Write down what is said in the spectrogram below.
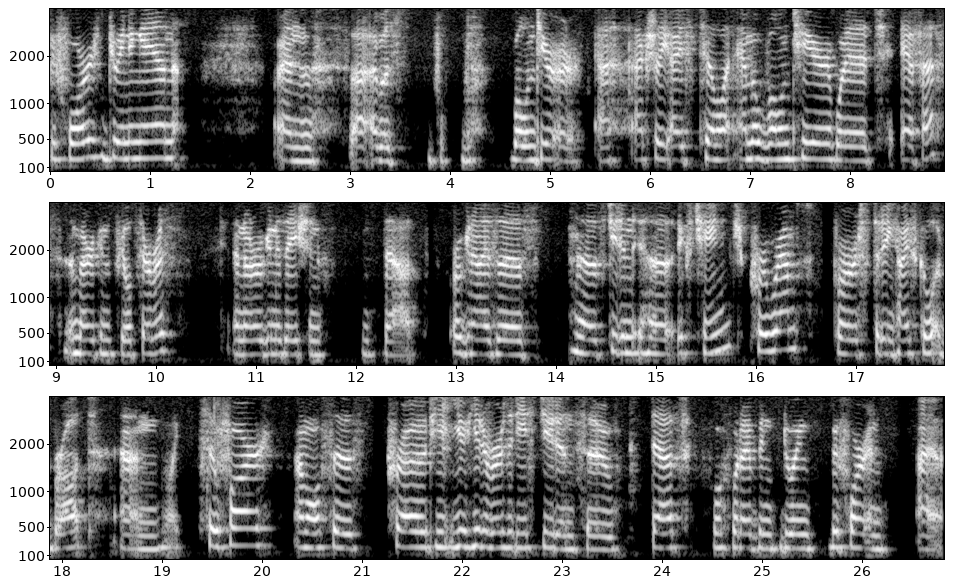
before joining in, and I was volunteer. Uh, actually, I still am a volunteer with AFS, American Field Service, an organization that organizes uh, student uh, exchange programs for studying high school abroad. And like so far, I'm also proud university student. So that's what I've been doing before, and uh,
